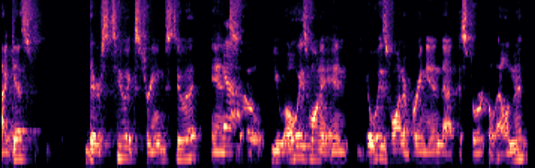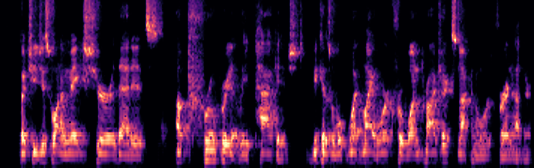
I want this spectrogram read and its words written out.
i guess there's two extremes to it and yeah. so you always want to in you always want to bring in that historical element but you just want to make sure that it's appropriately packaged because w- what might work for one project is not going to work for another.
